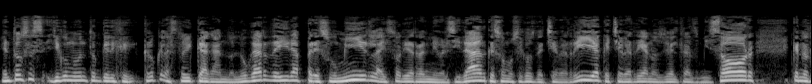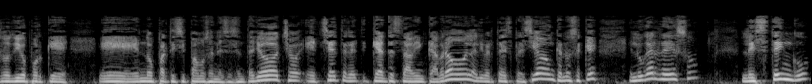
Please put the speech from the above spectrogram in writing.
Entonces llegó un momento en que dije, creo que la estoy cagando. En lugar de ir a presumir la historia de la universidad, que somos hijos de Echeverría, que Echeverría nos dio el transmisor, que nos lo dio porque eh, no participamos en el 68, etcétera, que antes estaba bien cabrón, la libertad de expresión, que no sé qué. En lugar de eso, les tengo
